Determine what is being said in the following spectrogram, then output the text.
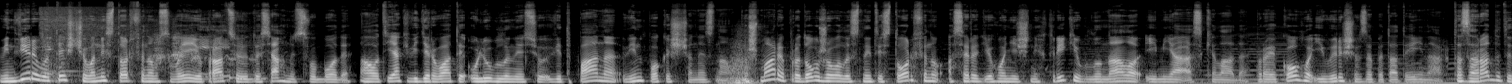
Він вірив у те, що вони з Торфіном своєю працею досягнуть свободи. А от як відірвати улюбленицю від пана, він поки що не знав. Кошмари продовжували снитись Торфіну, а серед його нічних криків лунало ім'я Аскелада, про якого і вирішив запитати Ейнар. Та зарадити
